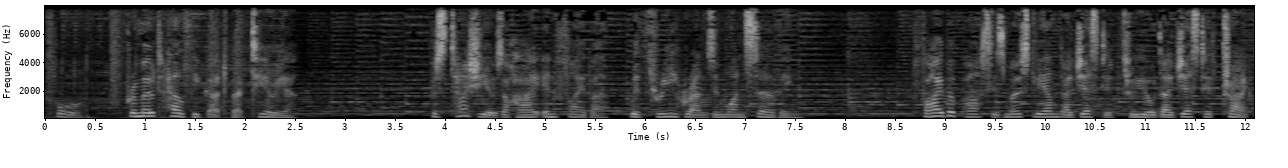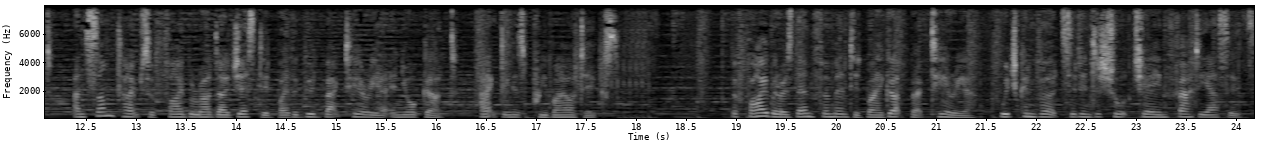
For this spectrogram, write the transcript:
4. Promote healthy gut bacteria. Pistachios are high in fiber, with 3 grams in one serving. Fiber passes mostly undigested through your digestive tract, and some types of fiber are digested by the good bacteria in your gut, acting as prebiotics. The fiber is then fermented by gut bacteria, which converts it into short-chain fatty acids,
